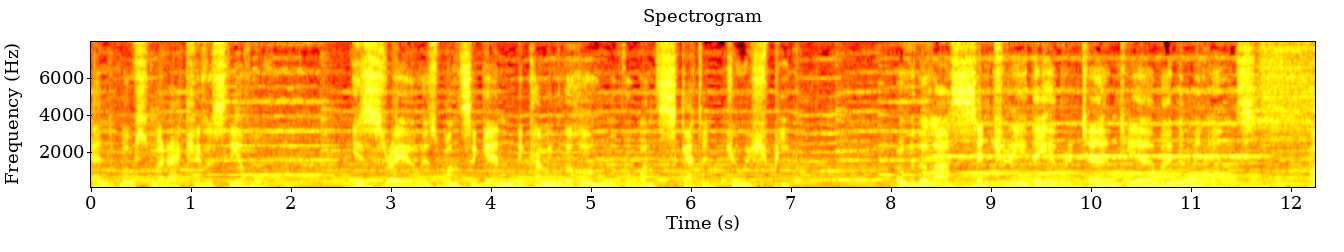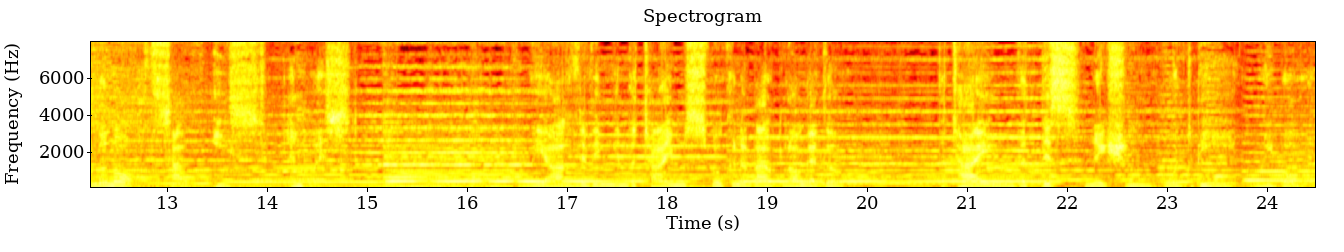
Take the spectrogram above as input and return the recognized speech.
And most miraculously of all, Israel is once again becoming the home of the once scattered Jewish people. Over the last century, they have returned here by the millions, from the north, south, east, and west. We are living in the times spoken about long ago, the time that this nation would be reborn.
